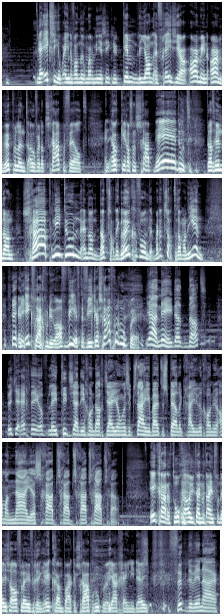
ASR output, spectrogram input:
Ja, ik zie op een of andere manier zie ik nu Kim, Lian en Fresia arm in arm huppelend over dat schapenveld. En elke keer als een schaap nee doet, dat hun dan schaap niet doen. En dan, dat had ik leuk gevonden, maar dat zat er allemaal niet in. En ik vraag me nu af, wie heeft er vier keer schaap geroepen? Ja, nee, dat. dat. Dat je echt deed, of Letitia die gewoon dacht, ja jongens, ik sta hier buiten spel, ik ga jullie gewoon nu allemaal naaien, schaap, schaap, schaap, schaap, schaap. Ik ga het toch uit aan het eind van deze aflevering. Ik ga een paar keer schaap roepen. Ja, geen idee. Fuck de winnaar.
